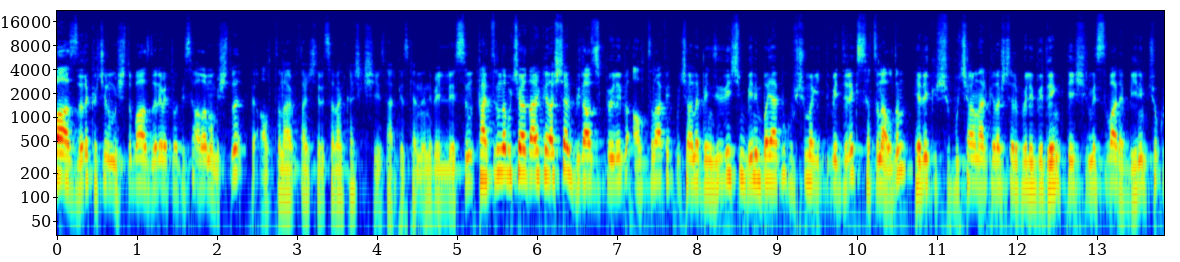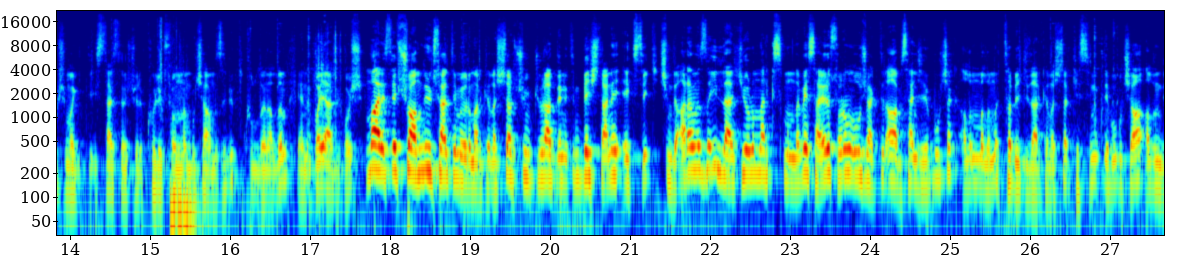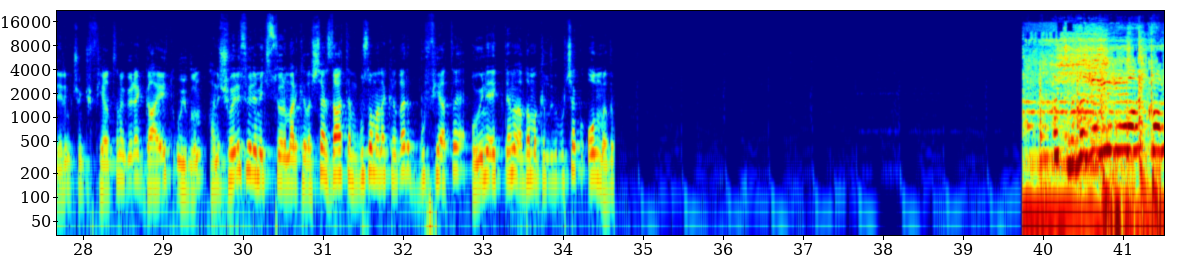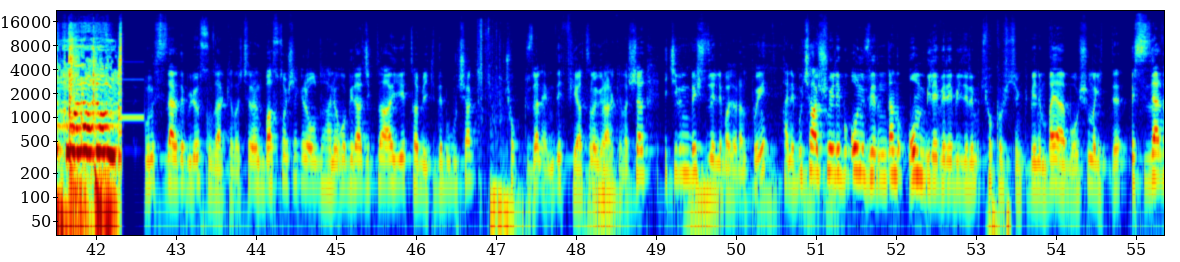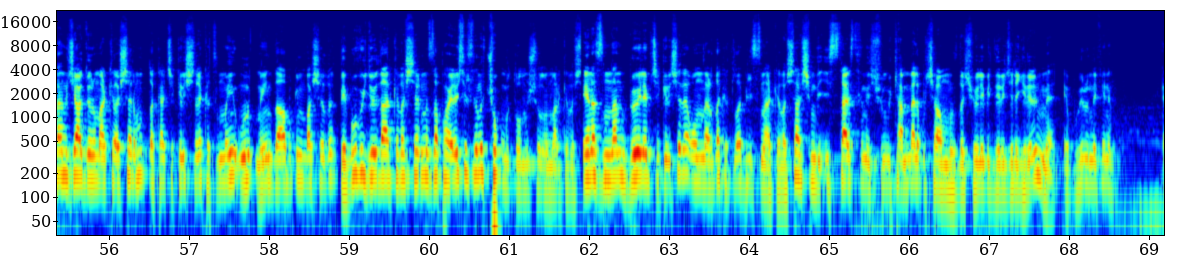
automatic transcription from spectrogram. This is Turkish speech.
Bazıları kaçırmıştı, bazıları Battle Pass'i alamamıştı. Ve altın afet hançeri seven kaç kişiyiz? Herkes kendini belli etsin. Katrina bıçağı da arkadaşlar birazcık böyle bir altın afet bıçağına benzediği için benim bayağı bir hoşuma gitti ve direkt satın aldım. Hele ki şu bıçağın arkadaşları böyle bir renk değiştirmesi var ya benim çok hoşuma gitti. İsterseniz şöyle koleksiyondan bıçağımızı bir kullanalım. Yani bayağı bir hoş. Maalesef şu anda yükseltemiyorum arkadaşlar. Çünkü Radyanet'in 5 tane eksik. Şimdi aranızda illaki yorumlar kısmında vesaire soran olacaktır. Abi sence bu bıçak alınmalı mı? Tabii ki de arkadaşlar kesinlikle bu bıçağı alın derim. Çünkü fiyatına göre gayet uygun. Hani şöyle söylemek istiyorum arkadaşlar. Zaten bu zamana kadar bu fiyata oyuna eklenen adam akıllı bir bıçak olmadı. Acılara yürüyor korkmuyorum Bunu sizler de biliyorsunuz arkadaşlar. Hani baston şeker oldu hani o birazcık daha iyi. Tabii ki de bu bıçak çok güzel hem de fiyatına göre arkadaşlar. 2550 Valorant point. Hani bıçağı şöyle bir 10 üzerinden 10 bile verebilirim. Çok hoş çünkü benim bayağı bir hoşuma gitti. Ve sizlerden rica ediyorum arkadaşlar mutlaka çekilişlere katılmayı unutmayın. Daha bugün başladı. Ve bu videoyu da arkadaşlarınızla paylaşırsanız çok mutlu olmuş olurum arkadaşlar. En azından böyle bir çekilişe de onlar da katılabilsin arkadaşlar. Şimdi isterseniz şu mükemmel bıçağımızda şöyle bir dereceli girelim mi? E buyurun efendim.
